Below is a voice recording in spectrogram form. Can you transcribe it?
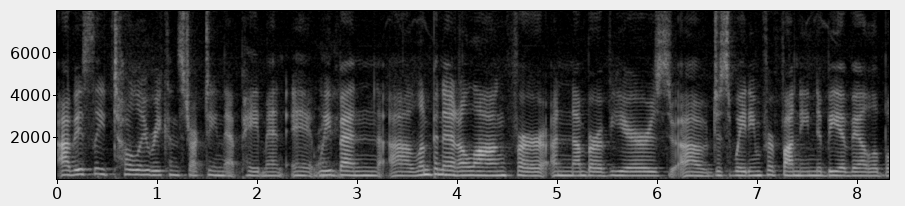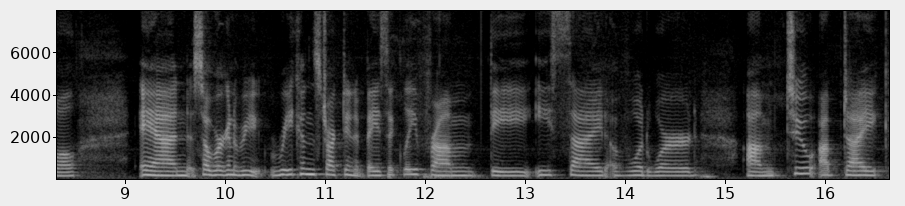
obviously totally reconstructing that pavement. It, We've been uh, limping it along for a number of years, uh, just waiting for funding to be available. And so we're going to be reconstructing it basically from the east side of Woodward um, to Opdyke,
